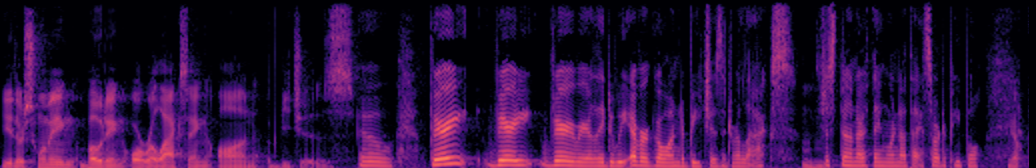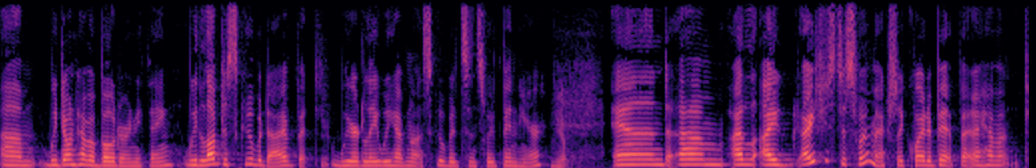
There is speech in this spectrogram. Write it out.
Either swimming, boating, or relaxing on beaches? Oh, very, very, very rarely do we ever go onto beaches and relax. Just not our thing. We're not that sort of people. Mm-hmm. Yep. Um, we don't have a boat or anything. We love to scuba dive, but weirdly, we have not scubaed since we've been here. Yep. And um, I, I, I used to swim actually quite a bit, but I haven't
